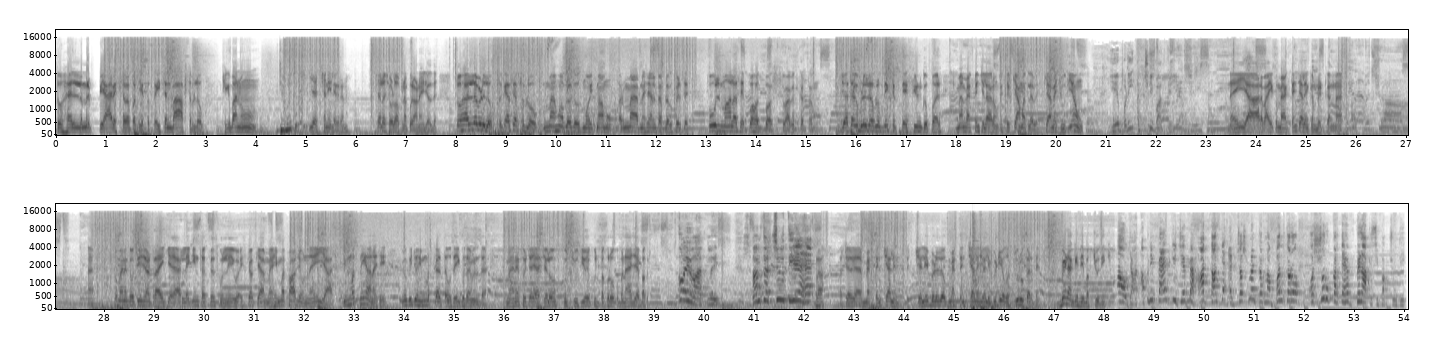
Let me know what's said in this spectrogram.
तो हेलो मेरे प्यारे सभापति तो कैसन बा आप सब लोग? ठीक है बानू क्या बोला ये अच्छा नहीं लग रहा ना? चलो छोड़ो अपना पुराना ही चलते तो हेलो बड़े लोग तो कैसे आप सब लोग? मैं हूँ आप लोग दोस्त मोहित मामू और मैं अपने चैनल पे आप लोग फिर से फूल माला से बहुत बहुत स्वागत करता हूँ। जैसा कि बड़े लोग आप लोग देख सकते हैं स्क्रीन के ऊपर मैं मैक्टन चला रहा हूँ। इससे क्या मतलब है? क्या मैं चूतिया हूँ? ये बड़ी अच्छी बात कही नहीं यार भाई को मैक्टन चैलेंज कंप्लीट करना है। तो मैंने दो तीन जगह ट्राई किया यार लेकिन सक्सेसफुल नहीं हुआ। इसका क्या मैं हिम्मत हार जाऊँ? नहीं यार हिम्मत नहीं आना चाहिए क्योंकि जो हिम्मत करता है उसे ही खुदा मिलता है। तो मैंने सोचा यार चलो कुछ चूतियों कुछ बकरों को बनाया जाए बकरा कोई बात नहीं। हम तो चूतिए हैं। और चल गया मैक्टन चैलेंज तो चलिए बड़े लोग मैक्टन चैलेंज वाली वीडियो को शुरू करते हैं बिना किसी बकचोदी के। आओ यार अपनी पैंट की जेब में हाथ डाल के एडजस्टमेंट करना बंद करो और शुरू करते हैं बिना किसी बकचोदी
